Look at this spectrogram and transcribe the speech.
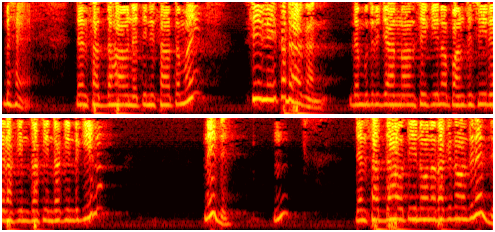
බැහැ. දැන් සද්ධාව නැති නිසා තමයි සීලේ කඩාගන්න. දැ බුදුරජාන් වන්සේ කියන පංච සීල රකිින් රකිින් රකිට කියල නේද? දැන් සද්ධාවතිය නොන රකිනවද නැද්ද?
